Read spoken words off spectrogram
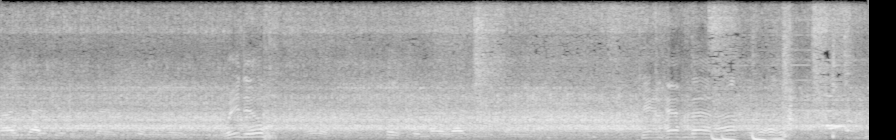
now you gotta give these We do. Take your my legend. Can't have that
